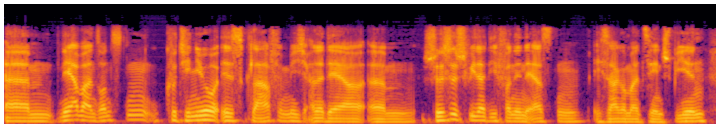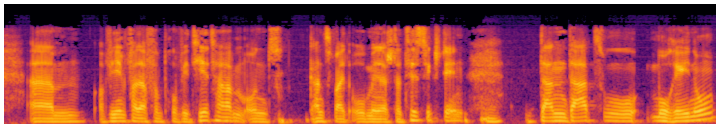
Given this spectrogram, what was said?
Ähm, nee, aber ansonsten, Coutinho ist klar für mich einer der ähm, Schlüsselspieler, die von den ersten, ich sage mal, zehn Spielen ähm, auf jeden Fall davon profitiert haben und ganz weit oben in der Statistik stehen. Mhm. Dann dazu Moreno,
